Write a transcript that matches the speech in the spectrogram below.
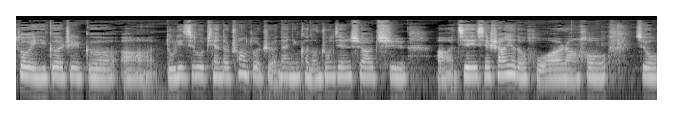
作为一个这个呃独立纪录片的创作者，那您可能中间需要去啊接一些商业的活，然后就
